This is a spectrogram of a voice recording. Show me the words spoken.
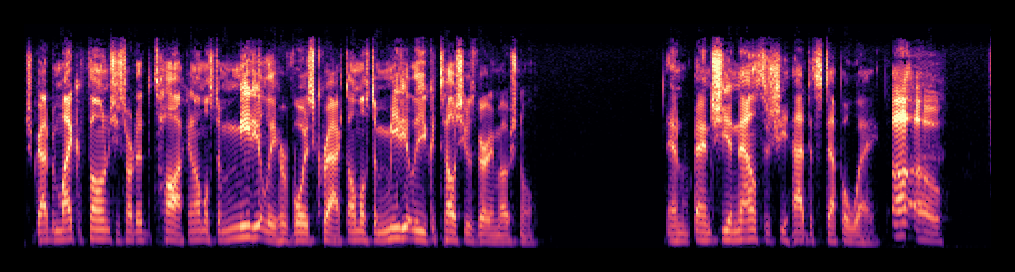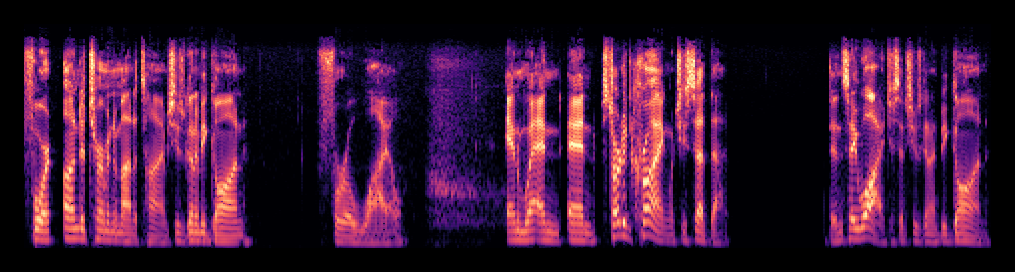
She grabbed a microphone. She started to talk, and almost immediately her voice cracked. Almost immediately, you could tell she was very emotional. And and she announced that she had to step away Uh oh. for an undetermined amount of time. She was going to be gone for a while, and when and started crying when she said that. Didn't say why. Just said she was going to be gone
